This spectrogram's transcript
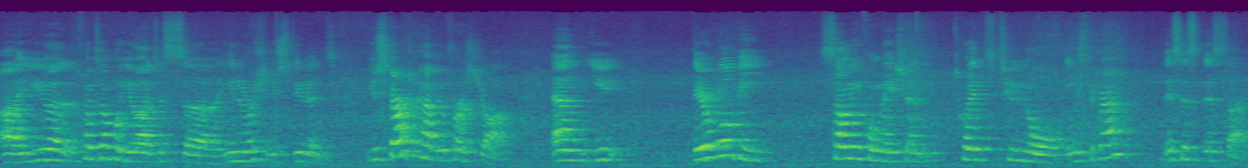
uh, you are, for example, you are just a university student. You start to have your first job, and you there will be some information tweeted to your Instagram. This is this side,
